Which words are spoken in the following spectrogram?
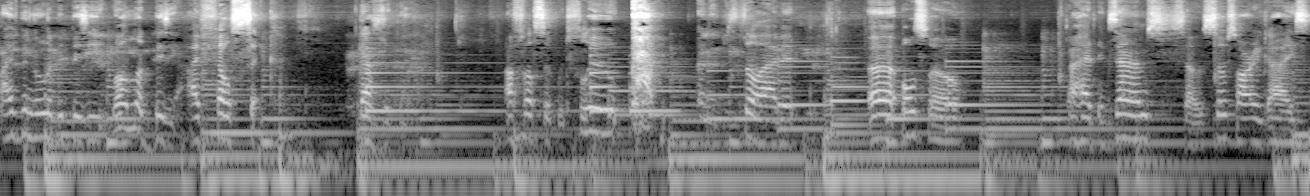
I've been a little bit busy. Well, not busy. I fell sick. That's the thing. I fell sick with flu, and I still have it. Uh, also, I had exams, so so sorry, guys.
